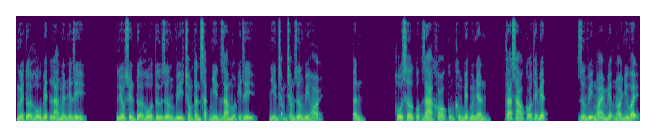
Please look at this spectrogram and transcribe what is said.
Ngươi tựa hồ biết là nguyên nhân gì? Liêu xuyên tựa hồ từ dương vĩ trong thần sắc nhìn ra một ít gì, nhìn chằm chằm dương vĩ hỏi. Ân. Hồ sơ quốc gia kho cũng không biết nguyên nhân, ta sao có thể biết? Dương vĩ ngoài miệng nói như vậy,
